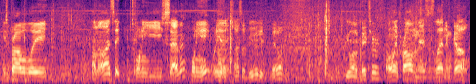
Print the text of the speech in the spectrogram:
Load it up. He's probably, I don't know, I'd say 27, 28. What do you think? That's a beauty. Yeah. You want a picture? The only problem is, is letting him go.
